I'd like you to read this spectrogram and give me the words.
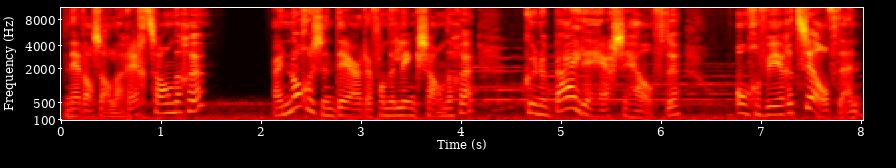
net als alle rechtshandigen. Bij nog eens een derde van de linkshandigen kunnen beide hersenhelften ongeveer hetzelfde en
